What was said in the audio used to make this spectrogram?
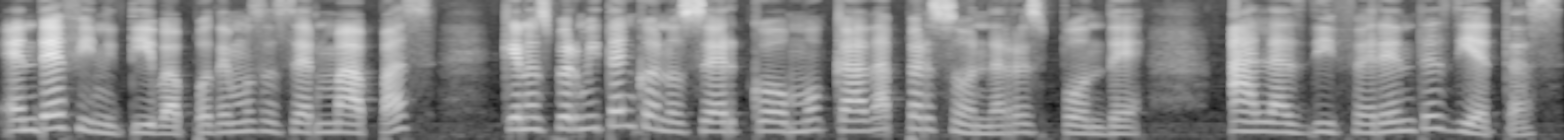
En definitiva, podemos hacer mapas que nos permitan conocer cómo cada persona responde a las diferentes dietas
